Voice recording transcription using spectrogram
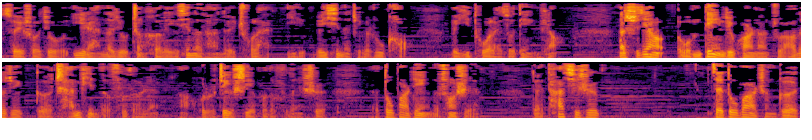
所以说就毅然的就整合了一个新的团队出来，以微信的这个入口为依托来做电影票。那实际上我们电影这块呢，主要的这个产品的负责人啊，或者说这个事业部的负责人是豆瓣电影的创始人，对他其实。在豆瓣整个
